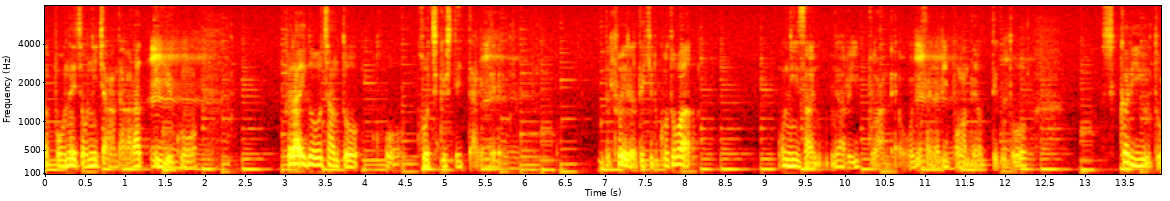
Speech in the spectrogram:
やっぱお姉ちゃんお兄ちゃんなんだからってうんいうこうプライドをちゃんとこう構築していってあげて。でトイレができることはお兄さんになる一歩なんだよ。お兄さんになる一歩なんだよってことをしっかり言うと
